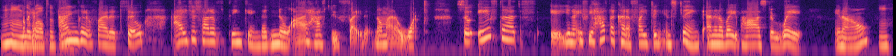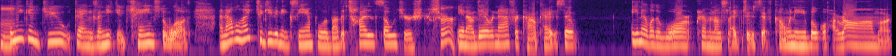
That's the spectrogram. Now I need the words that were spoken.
Mm-hmm, okay? the will to fight. I'm going to fight it. So i just started thinking that no i have to fight it no matter what. So if that you know if you have that kind of fighting instinct and in a way passed away you know mm-hmm. and you can do things and you can change the world and i would like to give an example about the child soldiers sure you know they're in africa okay so you know, about the war criminals like Joseph Kony, Boko Haram, or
